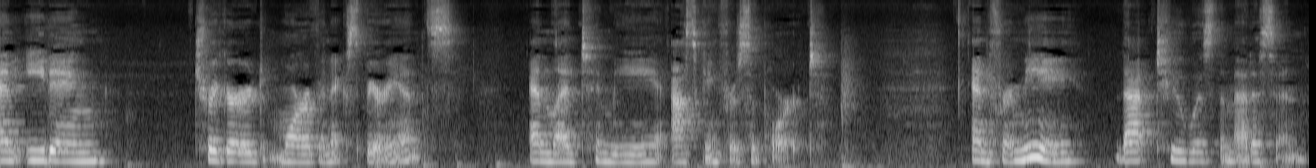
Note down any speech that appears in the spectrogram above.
And eating triggered more of an experience and led to me asking for support. And for me, that too was the medicine.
